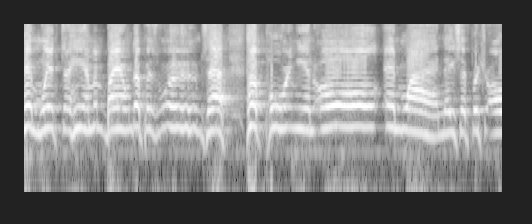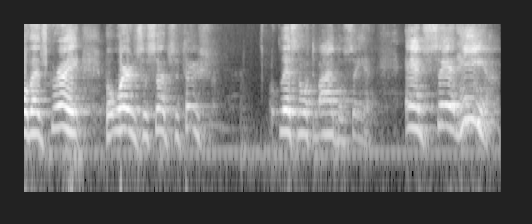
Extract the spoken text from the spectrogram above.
And went to him and bound up up his wounds, uh, pouring in oil and wine. They said, Preacher, all that's great, but where's the substitution? Listen to what the Bible said. And set him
